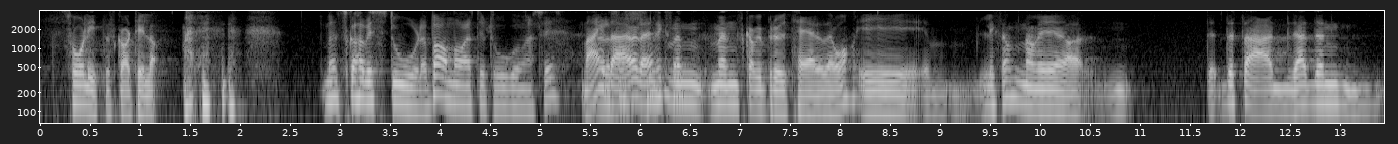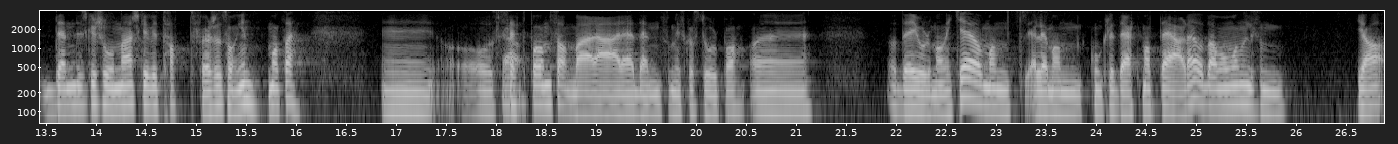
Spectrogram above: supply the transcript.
Så lite skal til, da. Men skal vi stole på han nå etter to gode matcher? Nei, det, det, er jo det. liksom? Men, men skal vi prioritere det òg? Liksom, når vi ja, Dette er, det er den, den diskusjonen her skulle vi tatt før sesongen, på en måte. Eh, og sett på om Sandberg er den som vi skal stole på. Eh, og det gjorde man ikke. Og man, eller man konkluderte med at det er det, og da må man liksom Ja,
